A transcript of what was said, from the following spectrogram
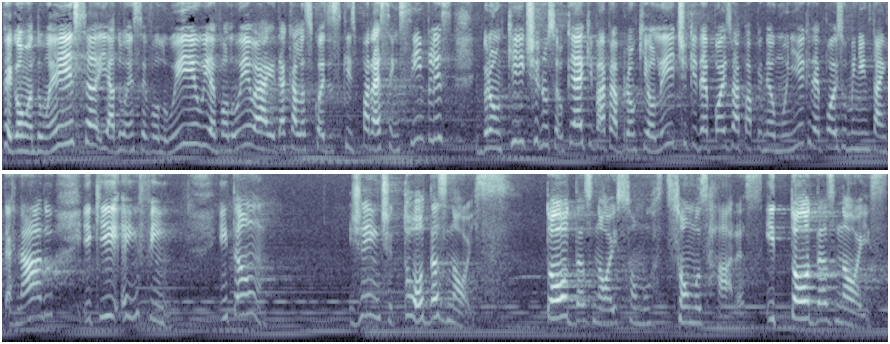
pegou uma doença e a doença evoluiu e evoluiu, aí daquelas coisas que parecem simples, bronquite, não sei o que, que vai para bronquiolite, que depois vai para pneumonia, que depois o menino está internado e que, enfim. Então, gente, todas nós, todas nós somos, somos raras e todas nós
